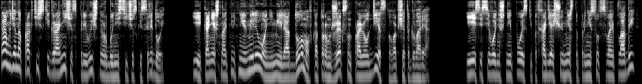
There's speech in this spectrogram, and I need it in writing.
там, где она практически граничит с привычной урбанистической средой. И, конечно, отнюдь не в миллионе миль от дома, в котором Джексон провел детство, вообще-то говоря. И если сегодняшние поиски подходящего места принесут свои плоды –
